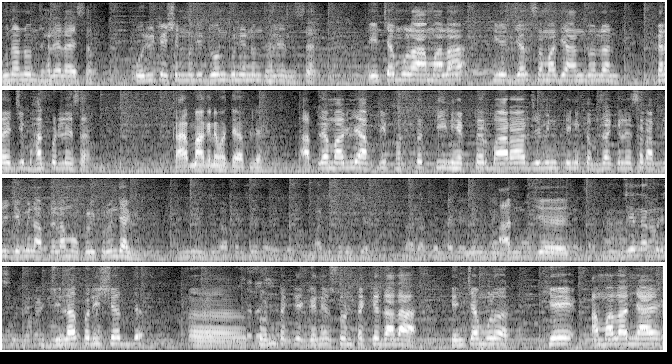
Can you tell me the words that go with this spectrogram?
गुन्हा नोंद झालेला आहे सर. पोलीस स्टेशनमध्ये दोन गुन्हे नोंद झालेले आहेत, सर. त्याच्यामुळं आम्हाला हे जलसमाधी आंदोलन करायची भाग पडले सर. काय मागण्या होत्या आपल्या? आपल्या मागली आपली फक्त तीन हेक्टर बारा जमीन त्यांनी कब्जा केले सर. आपली जमीन आपल्याला मोकळी करून द्यावी. आणि जे- जिल्हा परिषद. अ, सोनटक्के गणेश सोनटक्के दादा यांच्यामुळं हे आम्हाला न्याय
